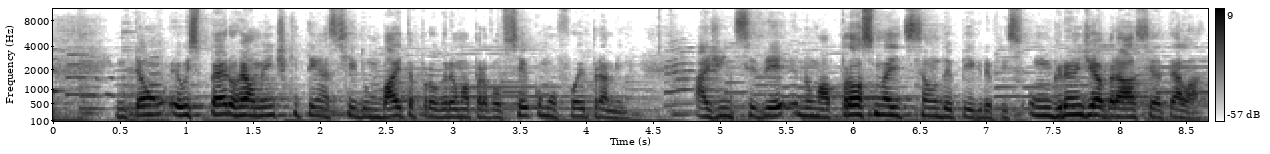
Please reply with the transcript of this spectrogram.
Então, eu espero realmente que tenha sido um baita programa para você, como foi para mim. A gente se vê numa próxima edição do Epígrafes. Um grande abraço e até lá.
